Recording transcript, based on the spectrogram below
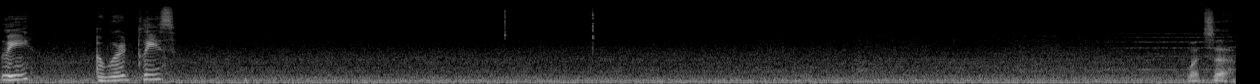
Lee, a word, please? What's up?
